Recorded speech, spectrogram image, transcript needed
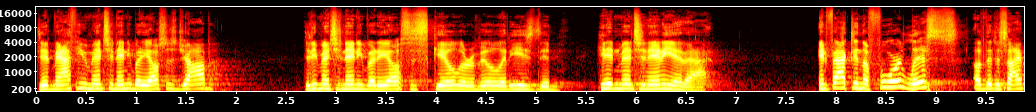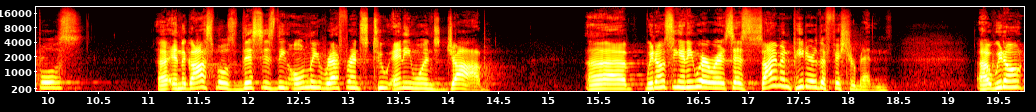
Did Matthew mention anybody else's job? Did he mention anybody else's skill or abilities? Did, he didn't mention any of that. In fact, in the four lists of the disciples, uh, in the Gospels, this is the only reference to anyone's job. Uh, we don't see anywhere where it says Simon Peter the fisherman. Uh, we don't.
